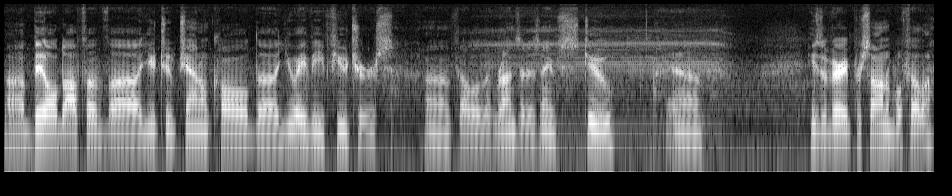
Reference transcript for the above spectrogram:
uh, build off of a YouTube channel called uh, UAV Futures. a fellow that runs it, his name's Stu. Uh, he's a very personable fellow.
